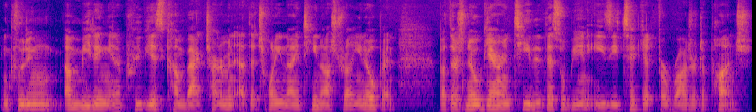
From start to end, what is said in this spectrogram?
including a meeting in a previous comeback tournament at the 2019 Australian Open. But there's no guarantee that this will be an easy ticket for Roger to punch.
